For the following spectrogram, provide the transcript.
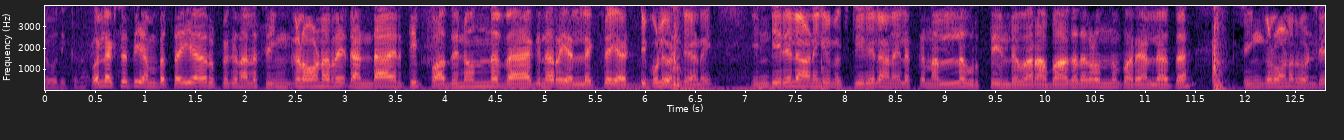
ചോദിക്കണം ഒരു ലക്ഷത്തി എൺപത്തി അയ്യായിരം റുപ്യക്ക് നല്ല സിംഗിൾ ഓണർ രണ്ടായിരത്തി പതിനൊന്ന് വാഗ്നർ എൽ എക്സ് ഐ അടിപൊളി വണ്ടിയാണ്. ഇന്റീരിയൽ ആണെങ്കിലും എക്സ്റ്റീരിയൽ ആണെങ്കിലും ഒക്കെ നല്ല വൃത്തിയുണ്ട്. വേറെ അപാകതകളൊന്നും പറയാനില്ലാത്ത സിംഗിൾ ഓണർ വണ്ടി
